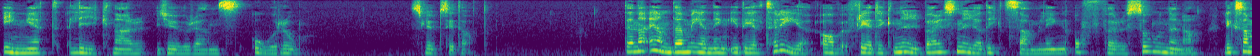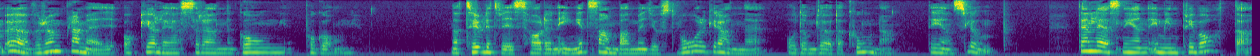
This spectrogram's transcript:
Inget liknar djurens oro. Slutcitat. Denna enda mening i del 3 av Fredrik Nybergs nya diktsamling Offerzonerna liksom överrumplar mig och jag läser den gång på gång. Naturligtvis har den inget samband med just vår granne och de döda korna. Det är en slump. Den läsningen är min privata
